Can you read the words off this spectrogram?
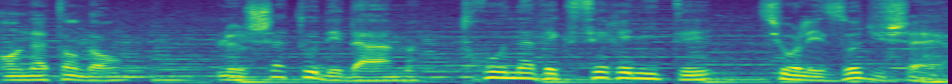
En attendant, le château des Dames trône avec sérénité sur les eaux du Cher.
